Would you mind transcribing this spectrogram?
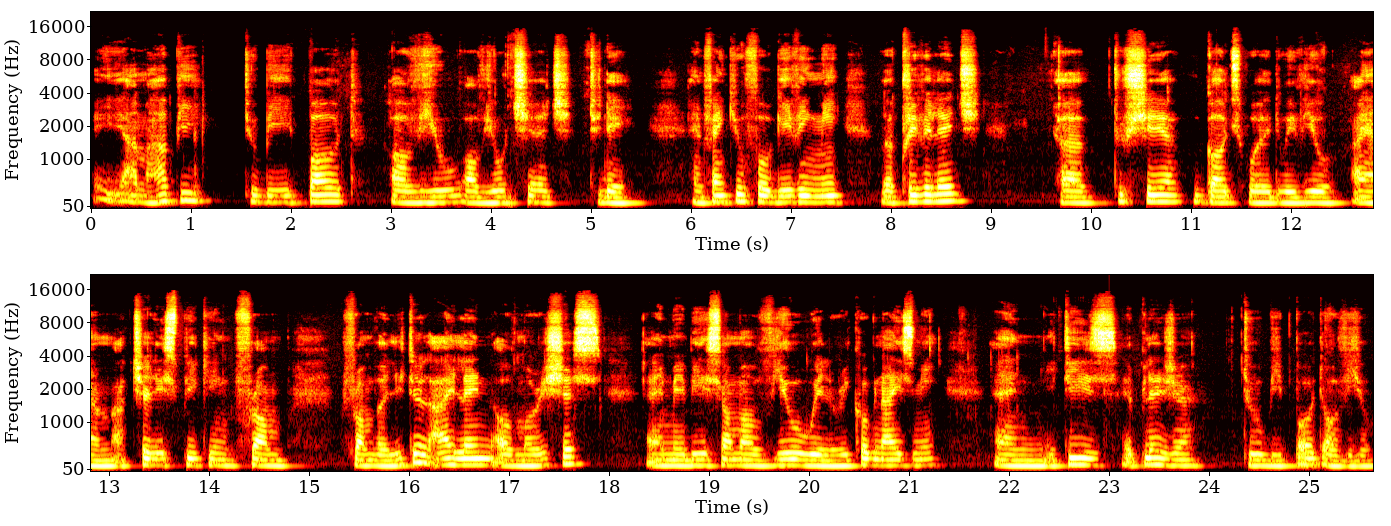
I'm happy to be part of you, of your church today. And thank you for giving me the privilege uh, to share God's word with you. I am actually speaking from from the little island of Mauritius, and maybe some of you will recognize me. And it is a pleasure to be part of you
